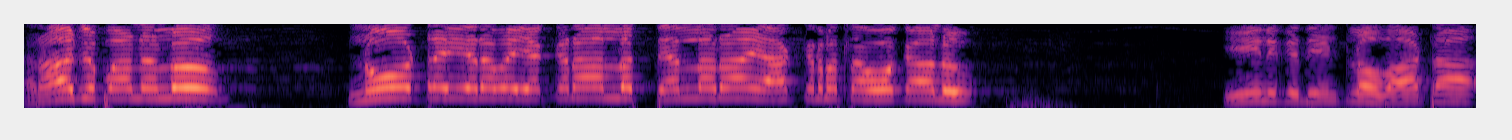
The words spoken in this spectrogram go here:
రాజుపాలెంలో నూట ఇరవై ఎకరాల్లో తెల్లరాయి అక్రమ తవ్వకాలు. ఈయనకి దీంట్లో వాటా.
